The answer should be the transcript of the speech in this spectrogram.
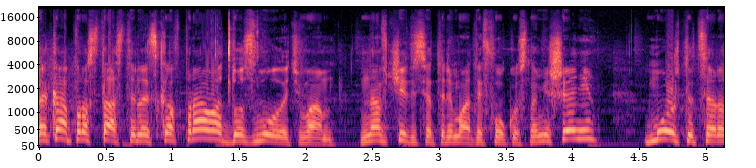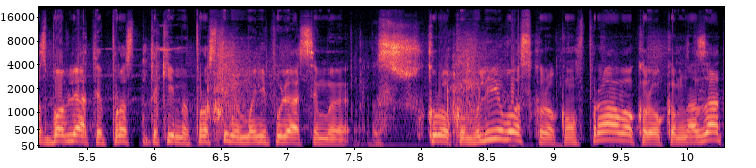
Така проста стрілецька вправа дозволить вам навчитися тримати фокус на мішені. Можете це розбавляти такими простими маніпуляціями з кроком вліво, з кроком вправо, кроком назад.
